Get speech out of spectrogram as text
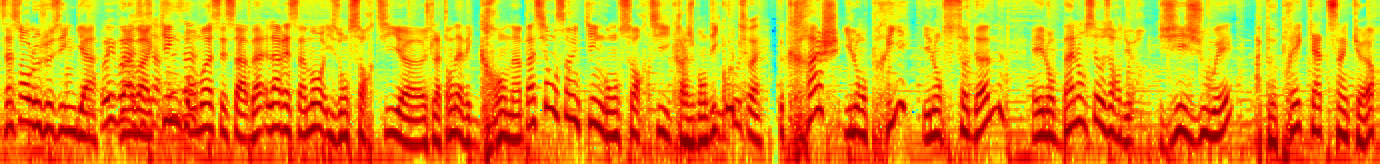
Je- Ça sent le jeu Zynga. Oui, voilà, Bah, King pour moi c'est ça. Bah, là récemment ils ont sorti, euh, je l'attendais avec grande impatience. Hein, King ont sorti Crash Bandicoot. Ouais. Crash, ils l'ont pris, ils l'ont Sodom et ils l'ont balancé aux ordures. J'y ai joué à peu près 4-5 heures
